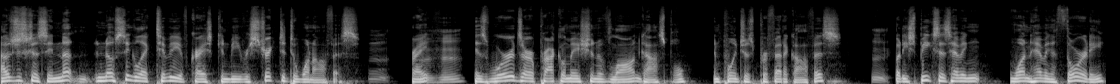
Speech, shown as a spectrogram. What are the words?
I was just going to say, no, no single activity of Christ can be restricted to one office. Mm. Right. Mhm. His words are a proclamation of law and gospel and point to his prophetic office. Hmm. But he speaks as having one having authority,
